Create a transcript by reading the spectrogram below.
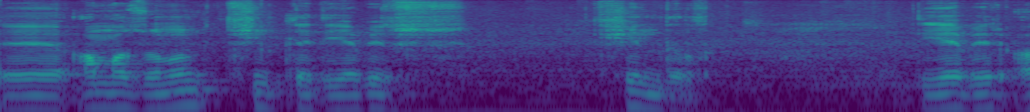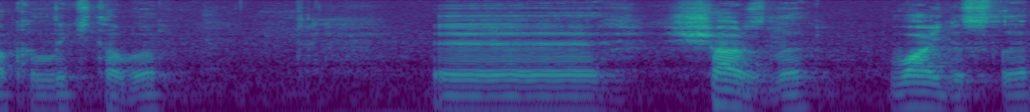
ee, Amazon'un Kindle diye bir Kindle diye bir akıllı kitabı. Ee, şarjlı, wireless'lı,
